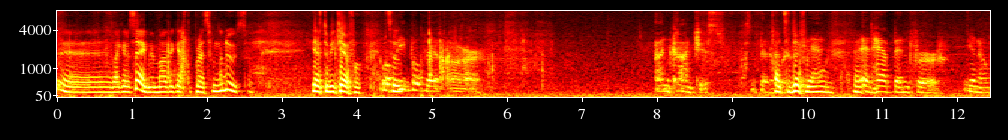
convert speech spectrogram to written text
uh, like I was saying, my mother gets depressed from the news, so you have to be careful. Well, So- people that are unconscious, a that's a word for different that, word. Yeah. and have been for, you know,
